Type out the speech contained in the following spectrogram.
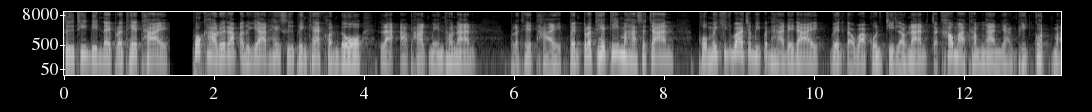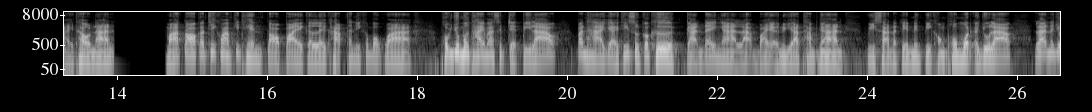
ซื้อที่ดินในประเทศไทย พวกเขาได้รับอนุญาตให้ซื้อเพียงแค่คอนโด และอพาร์ตเมนต์เท่านั้น ประเทศไทยเป็นประเทศที่มหัศจรรย์ ผมไม่คิดว่าจะมีปัญหาใดๆ เว้นแต่ว่าคนจีนเหล่านั้นจะเข้ามาทำงานอย่างผิดกฎหมายเท่านั้น มาต่อกันที่ความคิดเห็นต่อไปกันเลยครับท่านนี้เขาบอกว่า ผมอยู่เมืองไทยมา 17 ปีแล้ว ปัญหาใหญ่ที่สุดก็คือ การได้งานและใบอนุญาตทำงานวีซ่านักเรียน 1 ปีของผมหมดอายุแล้ว และนโย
